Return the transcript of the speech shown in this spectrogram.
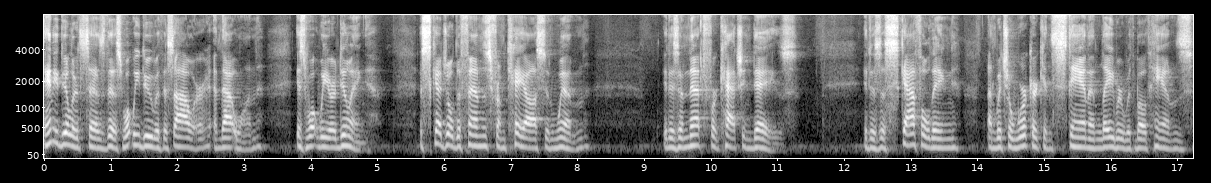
Annie Dillard says this what we do with this hour and that one is what we are doing. A schedule defends from chaos and whim. It is a net for catching days. It is a scaffolding on which a worker can stand and labor with both hands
